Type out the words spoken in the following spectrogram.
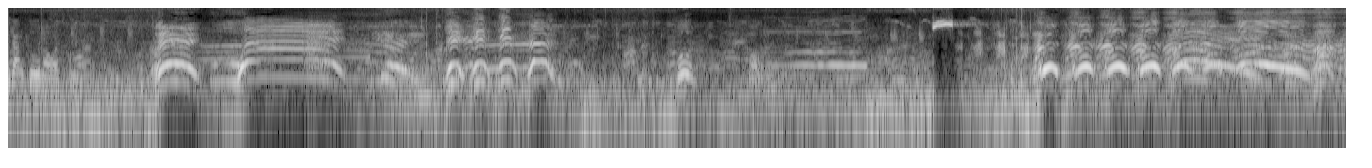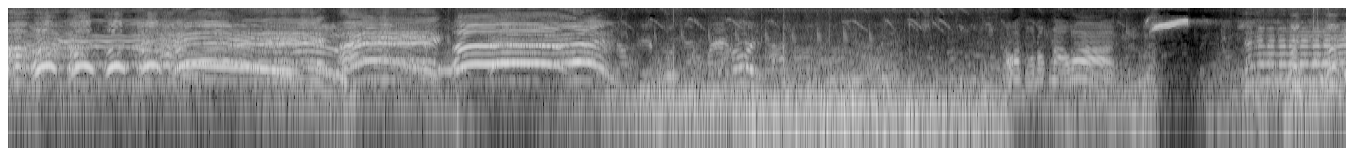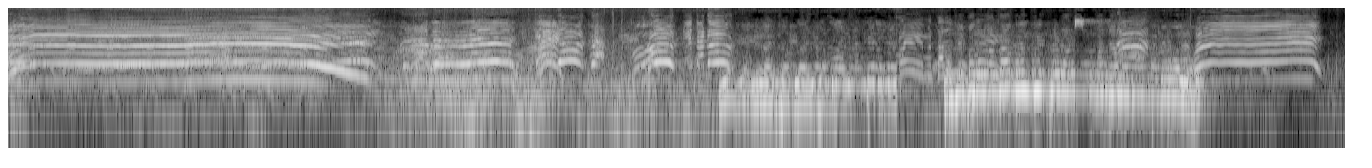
pegang tuh nawas. Hei! Hei! Hei! Hei! Hei! Tuh. Bagus. belanja lain ya?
